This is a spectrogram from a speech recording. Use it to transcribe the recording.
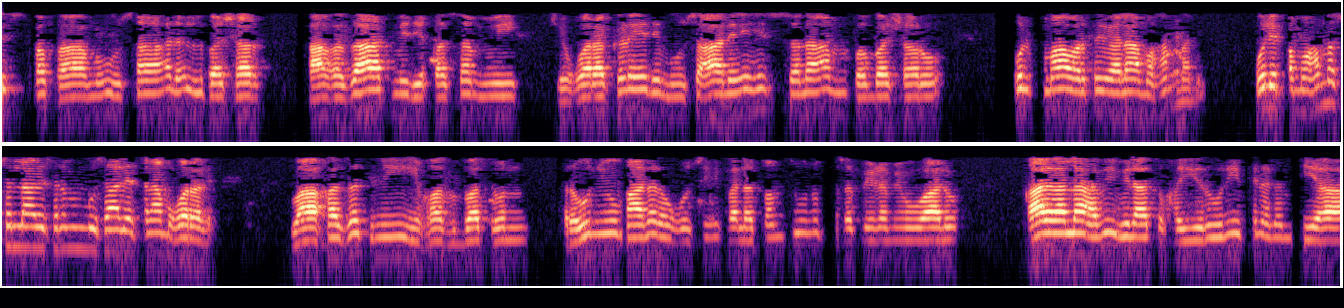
اصطفى موسى على البشر اغزاد می دی قسم وی چې غره کړې د موسی عليه السلام په بشرو قل ما ورته ویلا محمد قل په محمد صلی الله علیه وسلم موسی عليه السلام غره واخذتني غضبه رونیو مال غسی فلتم تون پس پیړه میوالو قال الله حبیب لا تخیرونی بین الانبیاء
